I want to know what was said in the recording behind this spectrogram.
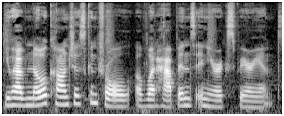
you have no conscious control of what happens in your experience.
